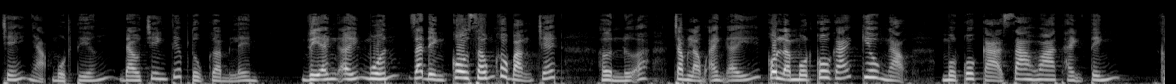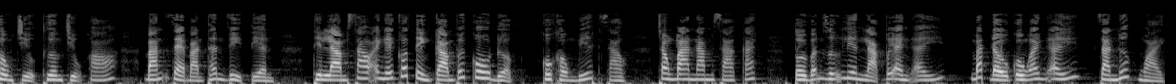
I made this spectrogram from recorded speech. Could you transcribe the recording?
Chế nhạo một tiếng, Đào Trinh tiếp tục gầm lên. Vì anh ấy muốn gia đình cô sống không bằng chết. Hơn nữa, trong lòng anh ấy, cô là một cô gái kiêu ngạo, một cô cả xa hoa thành tính. Không chịu thương chịu khó, bán rẻ bản thân vì tiền. Thì làm sao anh ấy có tình cảm với cô được? Cô không biết sao. Trong ba năm xa cách, tôi vẫn giữ liên lạc với anh ấy. Bắt đầu cùng anh ấy ra nước ngoài.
